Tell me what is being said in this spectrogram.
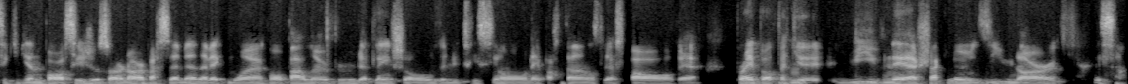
qui vienne passer juste une heure par semaine avec moi, qu'on parle un peu de plein de choses, de nutrition, d'importance, le sport, peu importe. Mm-hmm. que lui, il venait à chaque lundi une heure. Ça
